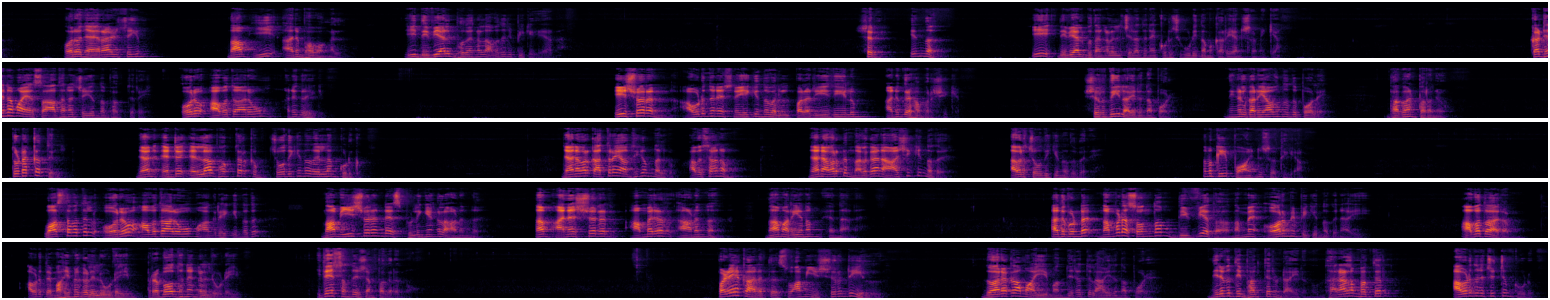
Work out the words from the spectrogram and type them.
ഓരോ ഞായറാഴ്ചയും നാം ഈ അനുഭവങ്ങൾ ഈ ദിവ്യാത്ഭുതങ്ങൾ അവതരിപ്പിക്കുകയാണ്. ശരി ഇന്ന് ഈ ദിവ്യാത്ഭുതങ്ങളിൽ ചിലതിനെക്കുറിച്ച് കൂടി നമുക്കറിയാൻ ശ്രമിക്കാം. കഠിനമായ സാധന ചെയ്യുന്ന ഭക്തരെ ഓരോ അവതാരവും അനുഗ്രഹിക്കും. ഈശ്വരൻ അവിടുന്ന് സ്നേഹിക്കുന്നവരിൽ പല രീതിയിലും അനുഗ്രഹം വർഷിക്കും. ഷിർദിയിലായിരുന്നപ്പോൾ നിങ്ങൾക്കറിയാവുന്നതുപോലെ ഭഗവാൻ പറഞ്ഞു തുടക്കത്തിൽ ഞാൻ എന്റെ എല്ലാ ഭക്തർക്കും ചോദിക്കുന്നതെല്ലാം കൊടുക്കും. ഞാൻ അവർക്ക് അത്രയധികം നൽകും. അവസാനം ഞാൻ അവർക്ക് നൽകാൻ ആശിക്കുന്നത് അവർ ചോദിക്കുന്നത് വരെ. നമുക്ക് ഈ പോയിന്റ് ശ്രദ്ധിക്കാം. വാസ്തവത്തിൽ ഓരോ അവതാരവും ആഗ്രഹിക്കുന്നത് നാം ഈശ്വരന്റെ സ്ഫുലിംഗങ്ങളാണെന്ന് നാം അനശ്വരർ അമരർ ആണെന്ന് നാം അറിയണം എന്നാണ്. അതുകൊണ്ട് നമ്മുടെ സ്വന്തം ദിവ്യത നമ്മെ ഓർമ്മിപ്പിക്കുന്നതിനായി അവതാരം അവിടുത്തെ മഹിമകളിലൂടെയും പ്രബോധനങ്ങളിലൂടെയും ഇതേ സന്ദേശം പകരുന്നു. പഴയ കാലത്ത് സ്വാമി ഷിർഡിയിൽ ദ്വാരകാമായി മന്ദിരത്തിലായിരുന്നപ്പോൾ നിരവധി ഭക്തരുണ്ടായിരുന്നു. ധാരാളം ഭക്തർ അവിടുന്ന് ചുറ്റും കൂടും.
